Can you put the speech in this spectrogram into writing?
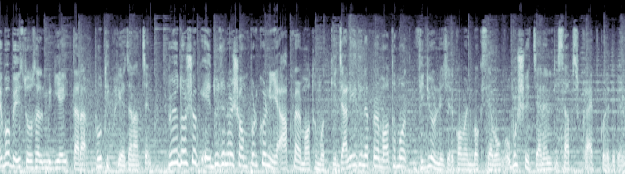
এভাবেই সোশ্যাল মিডিয়ায় তারা প্রতিক্রিয়া জানাচ্ছেন। প্রিয় দর্শক এই দুজনের সম্পর্ক নিয়ে আপনার মতামত কি? জানিয়ে দিন আপনার মতামত। ভিডিওর নিচের কমেন্ট বক্সে এবং অবশ্যই চ্যানেলটি সাবস্ক্রাইব করে দিবেন।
